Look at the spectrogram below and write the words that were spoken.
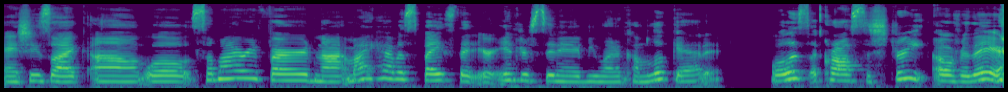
And she's like, um, well, somebody referred, and I might have a space that you're interested in if you want to come look at it. Well, it's across the street over there.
